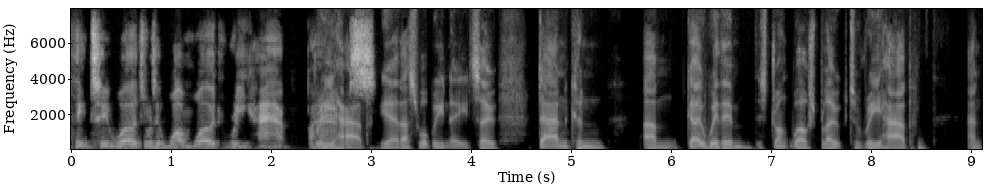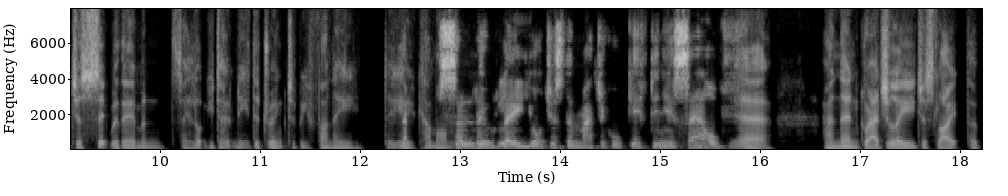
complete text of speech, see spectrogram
I think two words, or is it one word? Rehab. perhaps. Rehab. Yeah, that's what we need. So Dan can um, go with him, this drunk Welsh bloke, to rehab and just sit with him and say, look, you don't need the drink to be funny, do you? Come on. Absolutely. You're just a magical gift in yourself. Yeah. And then gradually, just like the,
